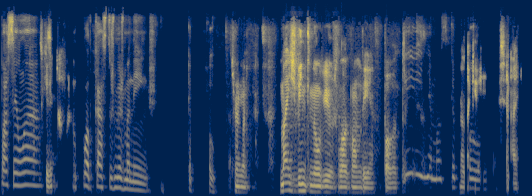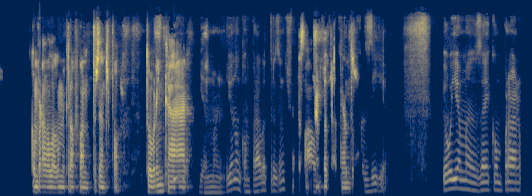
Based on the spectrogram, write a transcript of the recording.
Passem lá Se quiser, no podcast dos meus maninhos. Que puta. mais 20 mil views logo um dia para o outro. Nós puta. aqui. Comprava logo o microfone, 300 paus. Estou a brincar. Mano, eu não comprava 300 Passava pau. sempre para Sabe o que 300. eu fazia? Eu ia, mas é comprar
